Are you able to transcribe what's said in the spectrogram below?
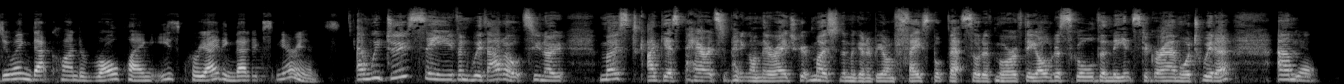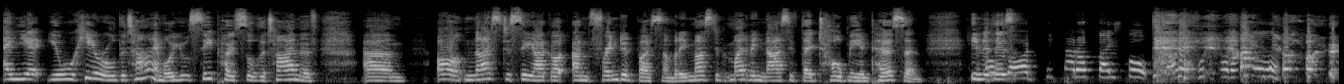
doing that kind of role playing is creating that experience. And we do see even with adults, you know, most, I guess, parents, depending on their age group, most of them are going to be on Facebook, that's sort of more of the older school than the Instagram or Twitter. Um, yeah. And yet you will hear all the time, or you'll see posts all the time of, um, oh, nice to see I got unfriended by somebody. Must have, it might have been nice if they'd told me in person. You know, oh God, pick that off Facebook. Don't put that on there.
